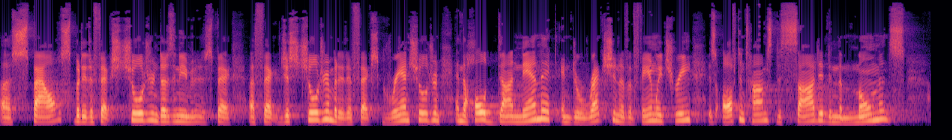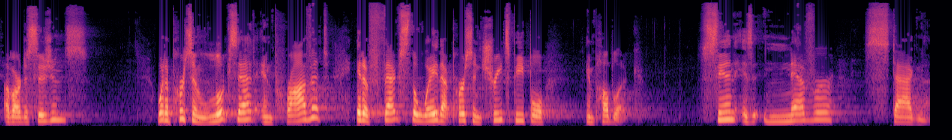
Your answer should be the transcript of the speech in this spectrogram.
a spouse, but it affects children. Doesn't even affect, affect just children, but it affects grandchildren. And the whole dynamic and direction of a family tree is oftentimes decided in the moments of our decisions. What a person looks at in private, it affects the way that person treats people in public. Sin is never stagnant,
